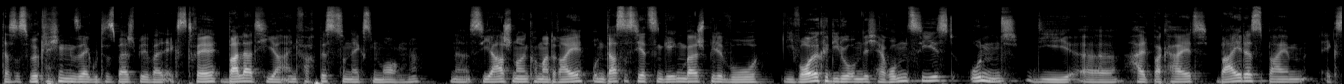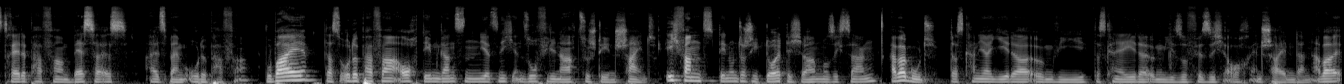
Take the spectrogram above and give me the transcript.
das ist wirklich ein sehr gutes Beispiel, weil Extrait ballert hier einfach bis zum nächsten Morgen. Ne? Eine Sillage 9,3. Und das ist jetzt ein Gegenbeispiel, wo die Wolke, die du um dich herumziehst und die äh, Haltbarkeit beides beim Extrait de Parfum besser ist als beim Eau de Parfum. Wobei das Eau de Parfum auch dem Ganzen jetzt nicht in so viel nachzustehen scheint. Ich fand den Unterschied deutlicher, muss ich sagen. Aber gut, das kann ja jeder irgendwie, das kann ja jeder irgendwie so für sich auch entscheiden dann. Aber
